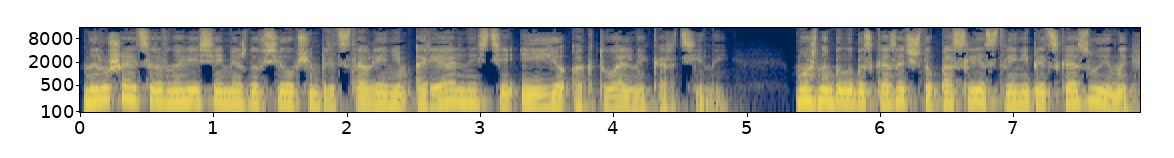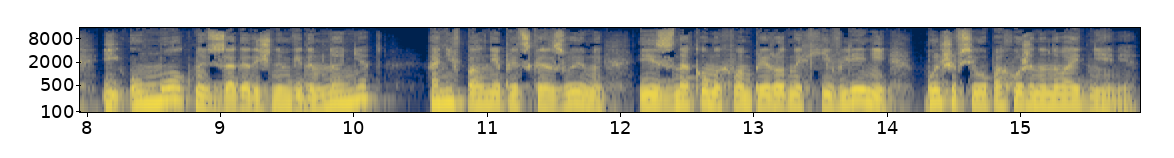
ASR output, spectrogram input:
нарушается равновесие между всеобщим представлением о реальности и ее актуальной картиной. Можно было бы сказать, что последствия непредсказуемы и умолкнуть с загадочным видом, но нет, они вполне предсказуемы, и из знакомых вам природных явлений больше всего похожи на наводнение.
